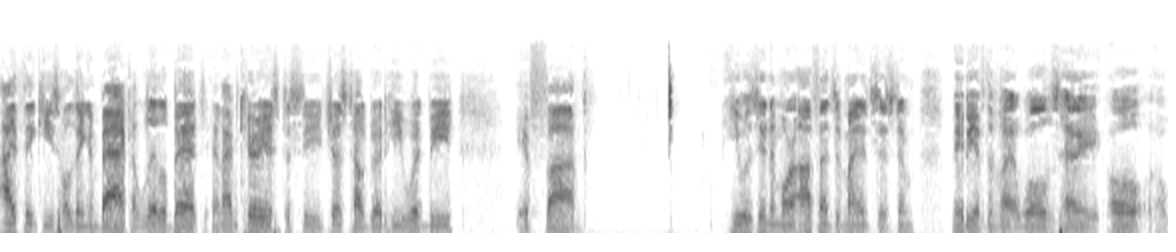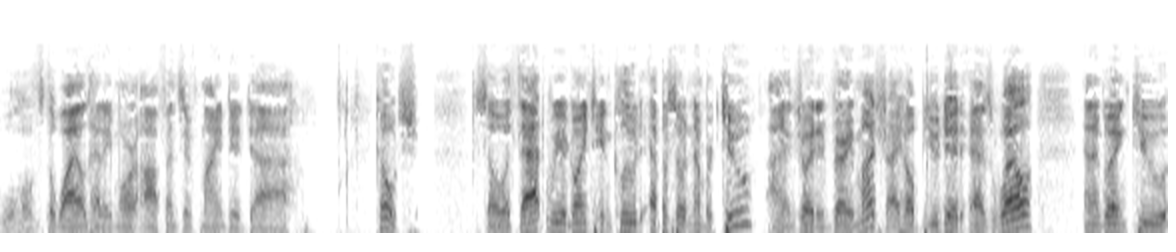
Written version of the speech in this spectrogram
I think he's holding him back a little bit, and I'm curious to see just how good he would be if uh, he was in a more offensive-minded system. Maybe if the Wolves had a oh Wolves, the Wild had a more offensive-minded uh, coach. So with that, we are going to conclude episode number two. I enjoyed it very much. I hope you did as well. And I'm going to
